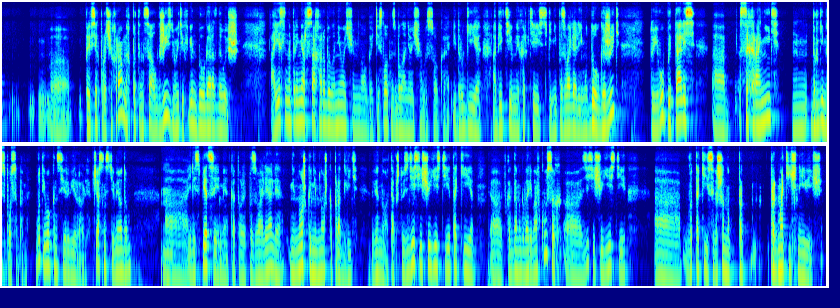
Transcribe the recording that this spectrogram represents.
э, при всех прочих равных потенциал к жизни у этих вин был гораздо выше. А если, например, сахара было не очень много, кислотность была не очень высокая, и другие объективные характеристики не позволяли ему долго жить, то его пытались э, сохранить э, другими способами. Вот его консервировали, в частности медом mm. э, или специями, которые позволяли немножко-немножко продлить вино. Так что здесь еще есть и такие, э, когда мы говорим о вкусах, э, здесь еще есть и э, вот такие совершенно пр прагматичные вещи.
